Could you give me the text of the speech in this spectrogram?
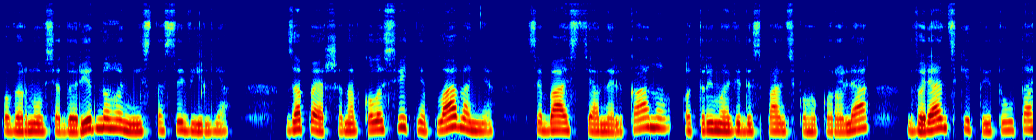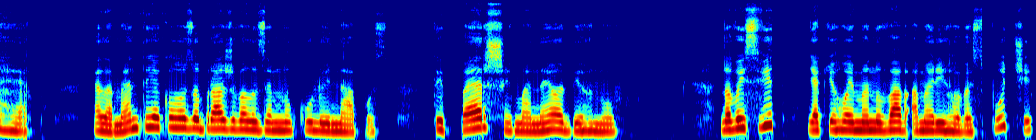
повернувся до рідного міста Севілья. За перше навколосвітнє плавання Себастіан Елькано отримав від іспанського короля дворянський титул та герб, елементи якого зображували земну кулю й напис Ти перший мене обігнув. Новий світ, як його іменував Амеріго Веспуччі,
